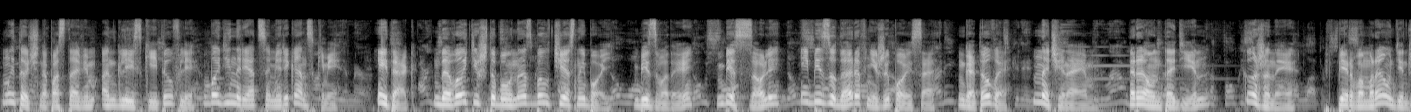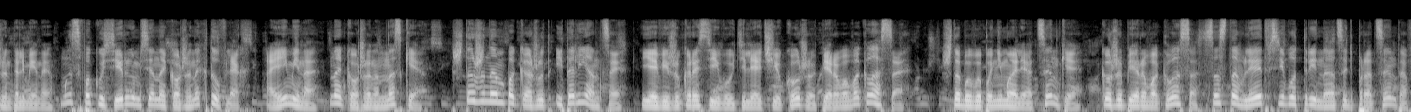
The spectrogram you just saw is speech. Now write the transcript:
мы точно поставим английские туфли в один ряд с американскими. Итак, давайте, чтобы у нас был честный бой. Без воды, без соли и без ударов ниже пояса. Готовы? Начинаем. Раунд 1. Кожаные. В первом раунде, джентльмены, мы сфокусируемся на кожаных туфлях, а именно на кожаном носке. Что же нам покажут итальянцы? Я вижу красивую телячью кожу первого класса. Чтобы вы понимали оценки, кожа первого класса составляет всего 13%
